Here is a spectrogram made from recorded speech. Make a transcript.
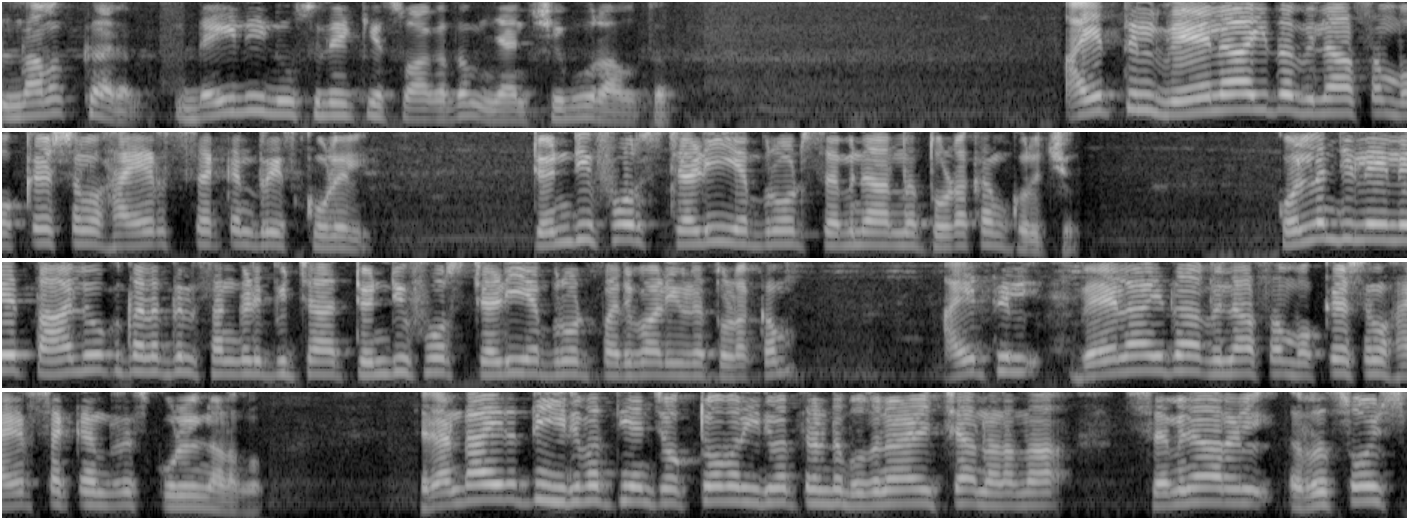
നമസ്കാരം. ഡെയിലി ന്യൂസിലേക്ക് സ്വാഗതം. ഞാൻ ഷിബു Rawther Ayathil Velayudha Vilasam vocational higher secondary സ്കൂളിൽ ട്വന്റി ഫോർ സ്റ്റഡി എബ്രോഡ് സെമിനാറിന് തുടക്കം കുറിച്ചു. കൊല്ലം ജില്ലയിലെ താലൂക്ക് തലത്തിൽ സംഘടിപ്പിച്ച ട്വന്റി ഫോർ സ്റ്റഡി എബ്രോഡ് പരിപാടിയുടെ തുടക്കം അയത്തിൽ വേലായുധ വിലാസം വൊക്കേഷണൽ ഹയർ സെക്കൻഡറി സ്കൂളിൽ നടന്നു. രണ്ടായിരത്തി ഇരുപത്തിയഞ്ച് ഒക്ടോബർ ഇരുപത്തിരണ്ട് ബുധനാഴ്ച നടന്ന സെമിനാറിൽ resource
